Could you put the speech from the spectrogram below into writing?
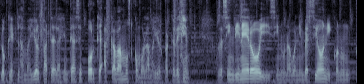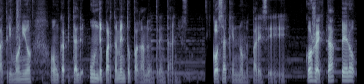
lo que la mayor parte de la gente hace porque acabamos como la mayor parte de gente. O sea, sin dinero y sin una buena inversión y con un patrimonio o un capital de un departamento pagando en 30 años. Cosa que no me parece correcta, pero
